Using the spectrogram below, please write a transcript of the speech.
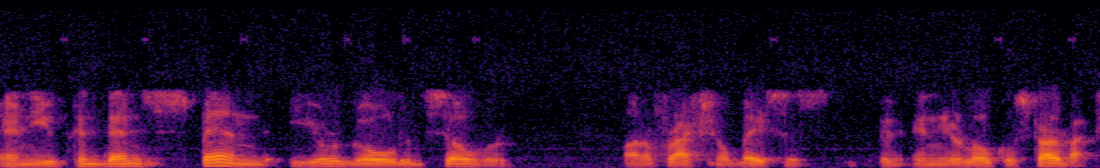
and you can then spend your gold and silver on a fractional basis in, in your local Starbucks.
